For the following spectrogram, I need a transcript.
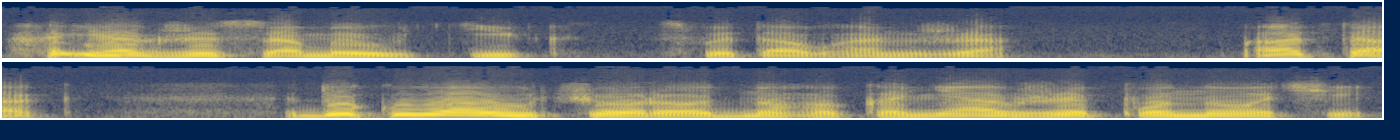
А як же саме втік? спитав Ганжа. А так, докував учора одного коня вже поночі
